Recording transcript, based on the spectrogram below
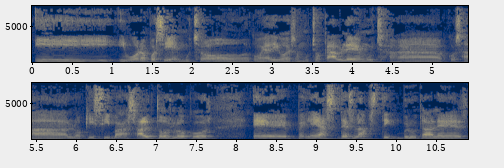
Y, y bueno pues sí hay mucho como ya digo eso mucho cable mucha cosa loquísima saltos locos eh, peleas de slapstick brutales,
